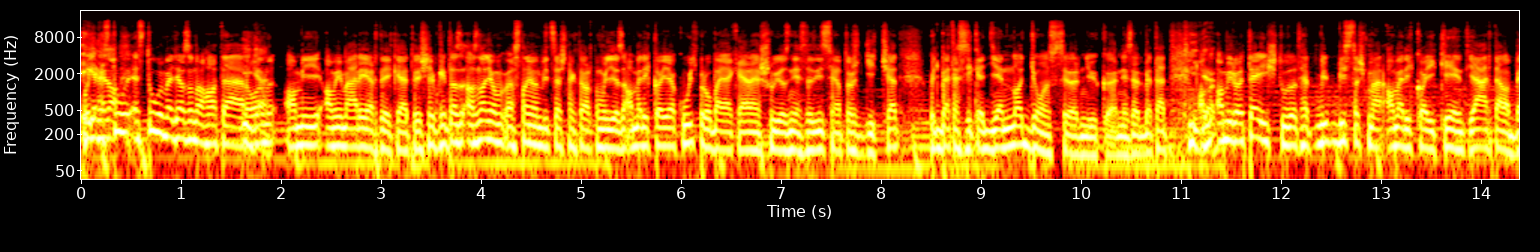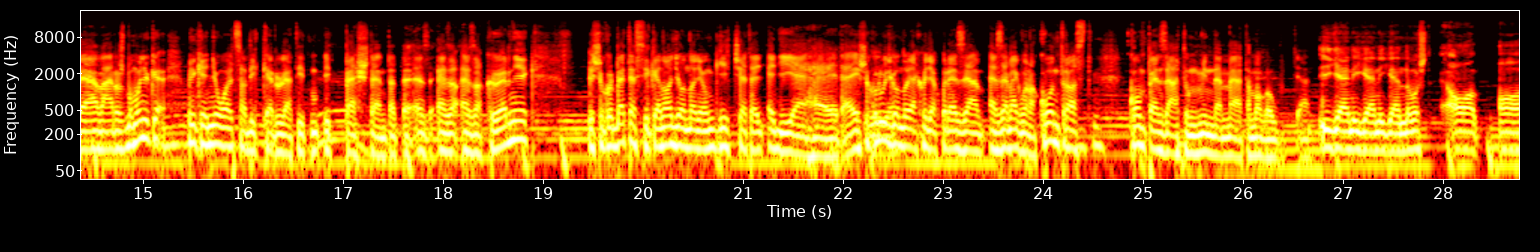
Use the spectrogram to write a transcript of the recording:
hogy Igen, ez, a- túl, ez túl megy azon a határon, Igen. ami, ami már értékeltő. És egyébként az, az nagyon, azt nagyon viccesnek tartom, hogy az amerikaiak úgy próbálják ellensúlyozni ezt az iszonyatos gicset, hogy beteszik egy ilyen nagyon szörnyű környezetbe. Tehát am, amiről te is tudod, hát bi- biztos már amerikaiként jártál a belvárosban, mondjuk, mondjuk egy nyolcadik kerület itt, itt Pesten, tehát ez, ez, a, ez a környék, és akkor beteszik egy nagyon-nagyon gicset egy, egy ilyen helyre, és akkor úgy Igen. gondolják, hogy akkor ezzel, ezzel megvan a kontraszt, kompenzáltunk minden mellett a maga útján. Igen, igen, igen. Na most a, a,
